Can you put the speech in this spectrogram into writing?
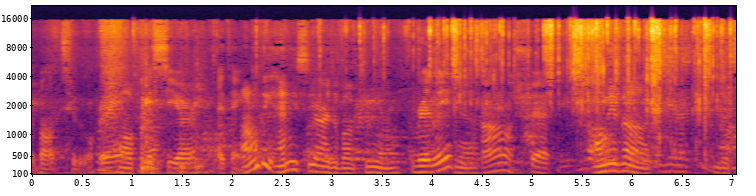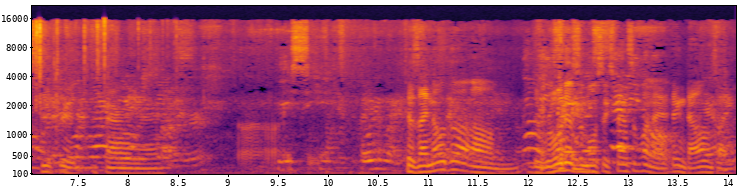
about two, right? Oh, the CR, I think. I don't think any CR is about two, you know. Really? Yeah. Oh shit. Only the the secret barrier. Uh, I see. Because I know the um the road is the most expensive one. and I think that one's like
